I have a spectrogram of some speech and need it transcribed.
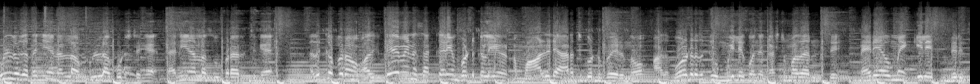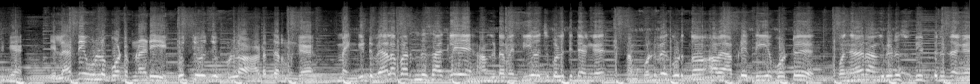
உள்ள இருக்க தண்ணியை நல்லா ஃபுல்லா குடிச்சிட்டுங்க. தண்ணி நல்லா சூப்பரா இருந்துச்சுங்க. அதுக்கப்புறம் அதுக்கு தேவையான சர்க்கரையும் பொட்டுக்களையும் நம்ம ஆல்ரெடி அரைச்சு கொண்டு போயிருந்தோம். அது போடுறதுக்கு உண்மையிலே கொஞ்சம் கஷ்டமா தான் இருந்துச்சு. நிறையவுமே கீழே சிந்திருச்சுங்க. எல்லாத்தையும் உள்ள போட்ட பின்னாடி குச்சி வச்சு ஃபுல்லா அடைச்சிருந்துங்க நம்ம இங்கிட்டு வேலை பார்த்து சாக்கிலே அங்கிட்ட அவன் தீய வச்சு கொளுத்திட்டாங்க. நம்ம கொண்டு போய் கொடுத்தோம். அவன் அப்படியே தீய போட்டு கொஞ்ச நேரம் அங்கிட்டு சுத்திட்டு தெரிஞ்சாங்க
